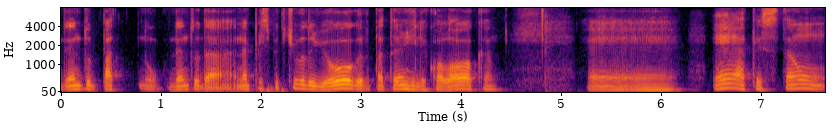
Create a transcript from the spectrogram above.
dentro, do, dentro da na perspectiva do yoga, do Patanjali coloca, é, é a questão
